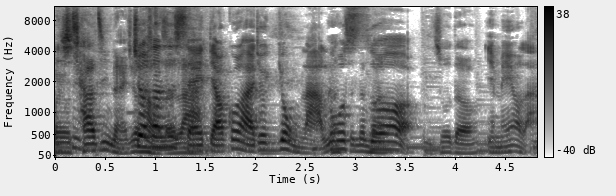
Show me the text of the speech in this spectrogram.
插进来就就算是谁屌过来就用啦，啰嗦。啊、你说的哦，也没有啦。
